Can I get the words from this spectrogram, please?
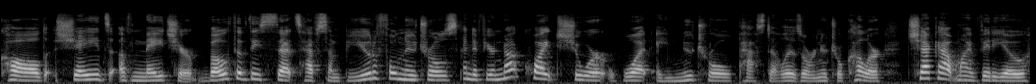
called Shades of Nature. Both of these sets have some beautiful neutrals. And if you're not quite sure what a neutral pastel is or a neutral color, check out my video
